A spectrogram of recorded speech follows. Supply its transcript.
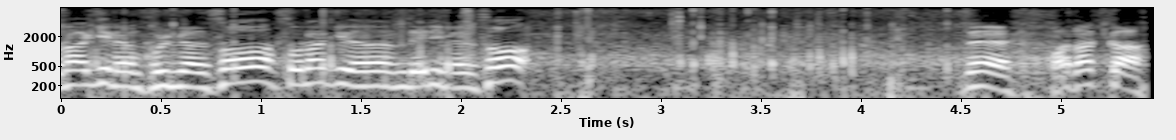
소나기는 불면서 소나기는 내리면서 네 바닷가.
